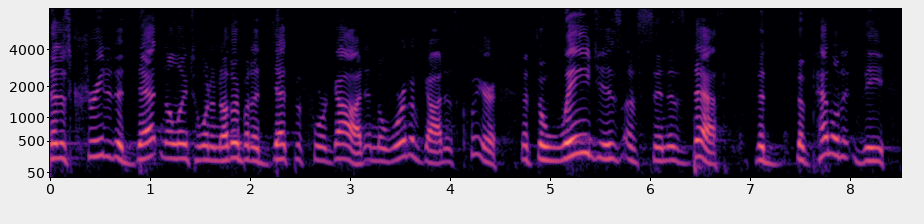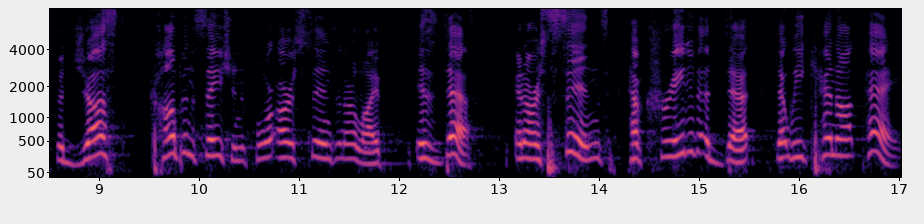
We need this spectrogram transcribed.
that has created a debt not only to one another, but a debt before God. And the Word of God is clear that the wages of sin is death. The, the penalty, the, the just compensation for our sins in our life is death. And our sins have created a debt that we cannot pay.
